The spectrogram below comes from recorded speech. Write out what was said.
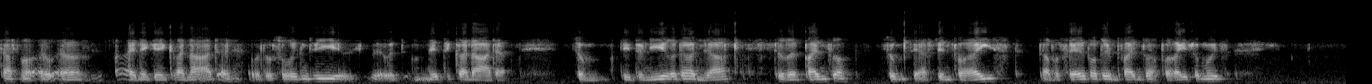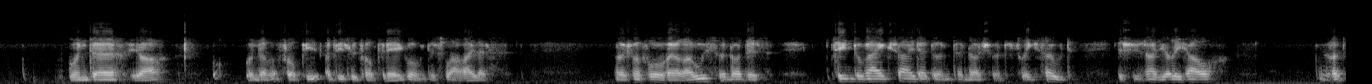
dass man äh, äh, einige Granaten oder so irgendwie, äh, nicht Granate, zum Detonieren dann, ja, für den Panzer, zum erst den verreist, da man selber den Panzer verreisen muss. Und äh, ja, und ein bisschen Verpflegung, das war alles. Da ist man vorher raus und hat das Zündung eingeschaltet und dann hast du das Tricksaut. Das ist natürlich auch, hat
